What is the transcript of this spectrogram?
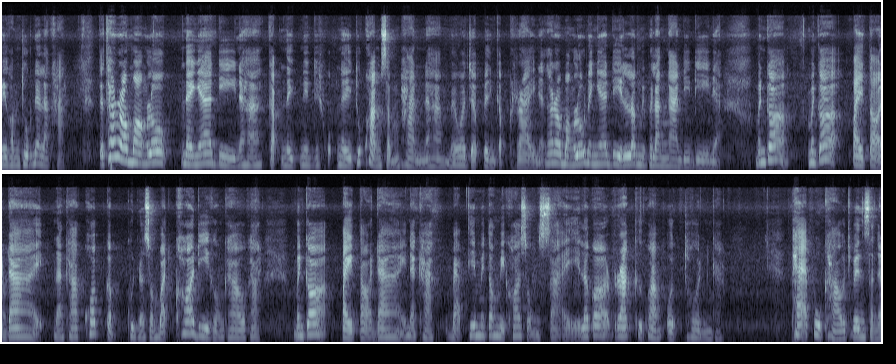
มีความทุกข์เนี่ยแหละค่ะ แต่ถ้าเรามองโลกในแง่ดีนะคะกับในในในทุกความสัมพันธ์นะคะไม่ว่าจะเป็นกับใครเนี่ยถ้าเรามองโลกในแง่ดีแล้วเรามีพลังงานดีๆเนี่ยมันก็มันก็ไปต่อได้นะคะคบกับคุณสมบัติข้อดีของเขาค่ะ มันก็ไปต่อได้นะคะ แบบที่ไม่ต้องมีข้อสงสัย แล้วก็รักคือความอดทนค่ะ แพะภูเขาจะเป็นสัญ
